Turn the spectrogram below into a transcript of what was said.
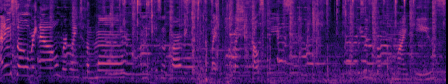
Anyway, so right now we're going to the mall. I'm gonna keep this in the car because lose my house keys. This is my keys.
